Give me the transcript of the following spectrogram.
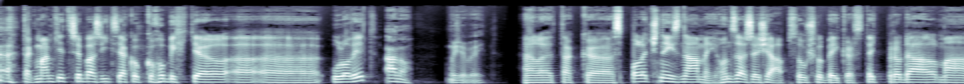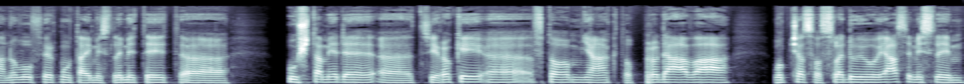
Tak mám ti třeba říct, jako koho bych chtěl uh, uh, ulovit? Ano, může být. Ale tak uh, společný známý Honza Řežáb, Social Bakers, teď prodal, má novou firmu Time is Limited, uh, už tam jede uh, tři roky uh, v tom, nějak to prodává, občas ho sleduju. Já si myslím,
